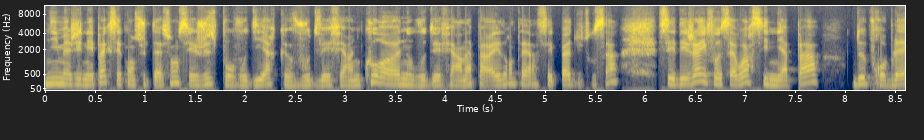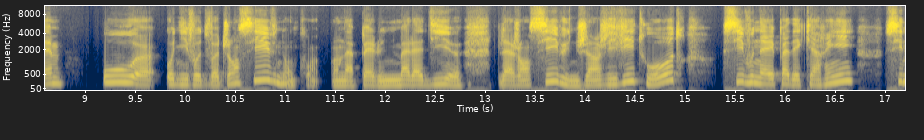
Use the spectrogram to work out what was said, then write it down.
N'imaginez pas que ces consultations, c'est juste pour vous dire que vous devez faire une couronne ou vous devez faire un appareil dentaire. C'est pas du tout ça. C'est déjà, il faut savoir s'il n'y a pas de problème ou euh, au niveau de votre gencive, donc on, appelle une maladie euh, de la gencive, une gingivite ou autre. Si vous n'avez pas des caries, si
